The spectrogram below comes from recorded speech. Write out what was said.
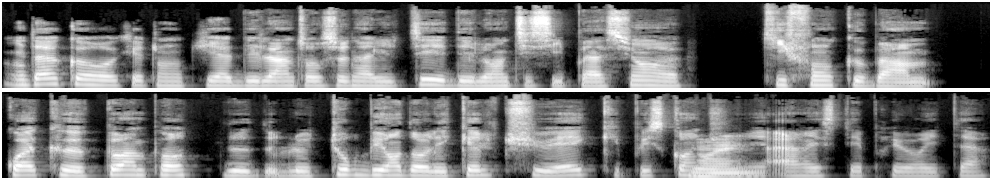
D'accord, ok. Donc il y a de l'intentionnalité et de l'anticipation euh, qui font que ben quoique peu importe le, tourbillon dans lequel tu es, qu'il puisse continuer à rester prioritaire.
